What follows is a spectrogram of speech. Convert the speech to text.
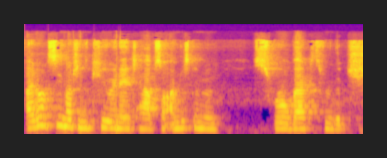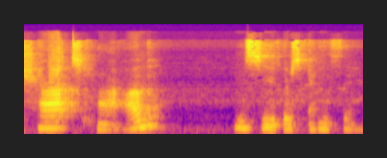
I don't see much in the Q and A tab, so I'm just going to scroll back through the chat tab and see if there's anything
